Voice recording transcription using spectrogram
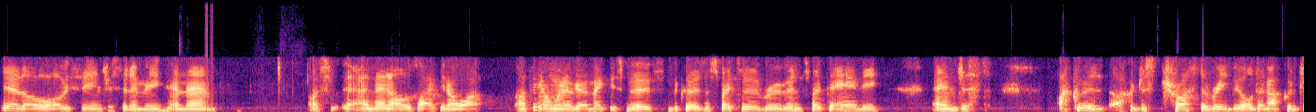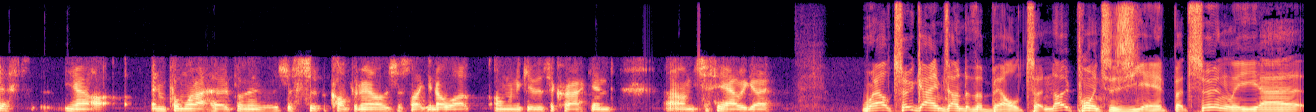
yeah, they were obviously interested in me, and then I, and then I was like, you know what, I think I'm going to go make this move because I spoke to Ruben, spoke to Andy, and just I could I could just trust the rebuild, and I could just you know. And from what I heard from them, it was just super confident. I was just like, you know what, I'm going to give this a crack and um, just see how we go. Well, two games under the belt, no points as yet, but certainly uh,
